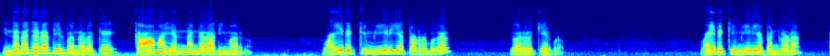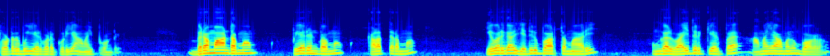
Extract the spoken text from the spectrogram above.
இந்த நட்சத்திரத்தில் பிறந்தவர்களுக்கு காம எண்ணங்கள் அதிகமாக இருக்கும். வயதுக்கு மீறிய தொடர்புகள் இவர்களுக்கு ஏற்படும். வயதுக்கு மீறிய பெண்களுடன் தொடர்பு ஏற்படக்கூடிய அமைப்பு உண்டு. பிரம்மாண்டமும் பேரின்பமும் கலத்திரமும் இவர்கள் எதிர்பார்த்த மாதிரி உங்கள் வயதிற்கேற்ப அமையாமலும் போகலாம்.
